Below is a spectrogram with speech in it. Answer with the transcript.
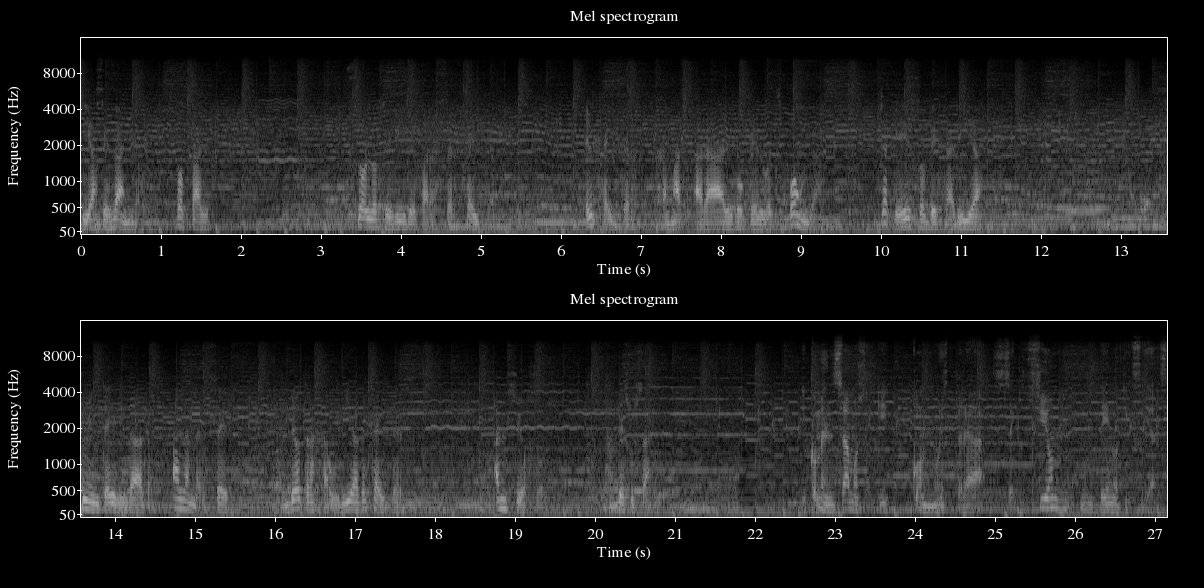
si haces daño. Total, solo se vive para ser hater. El hater jamás hará algo que lo exponga, ya que eso dejaría su integridad a la merced de otra jauría de haters, ansiosos de su sangre. Y comenzamos aquí con nuestra sección de noticias.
